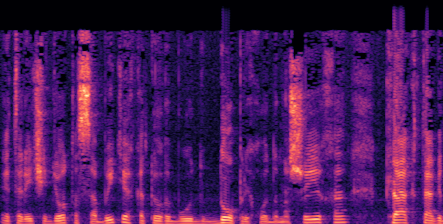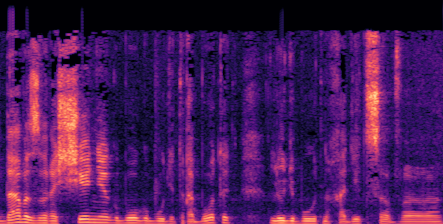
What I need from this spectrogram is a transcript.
Это речь идет о событиях, которые будут до прихода Машииха, как тогда возвращение к Богу будет работать, люди будут находиться в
